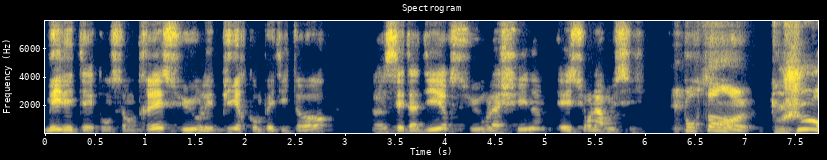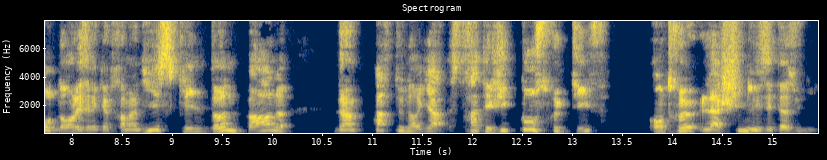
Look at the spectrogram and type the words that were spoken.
mais il était concentré sur les pires compétiteurs, euh, c'est-à-dire sur la Chine et sur la Russie. Et pourtant, euh, toujours dans les années 90, Clinton parle d'un partenariat stratégique constructif entre la Chine et les États-Unis.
